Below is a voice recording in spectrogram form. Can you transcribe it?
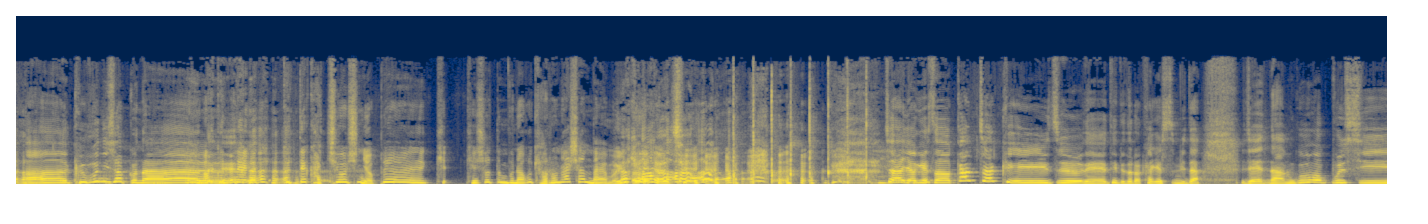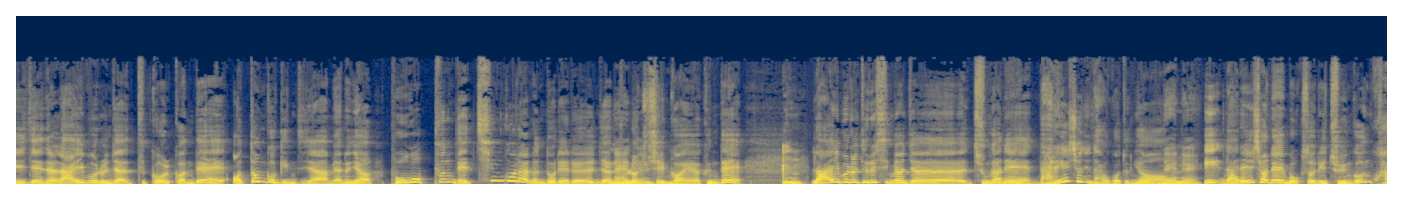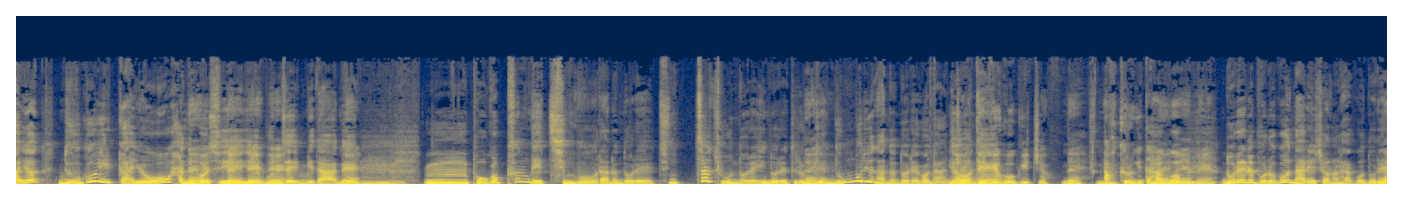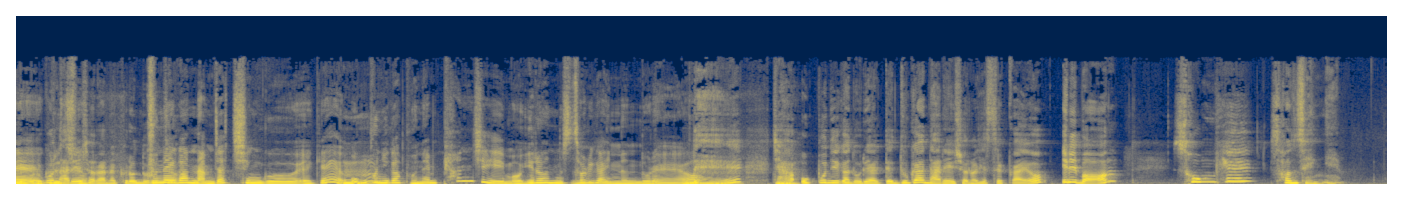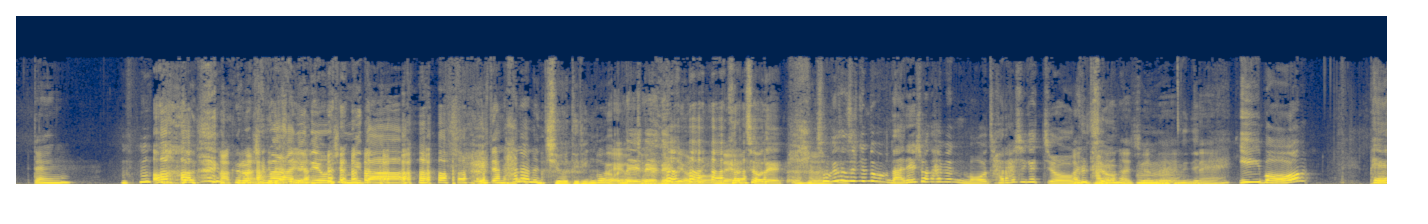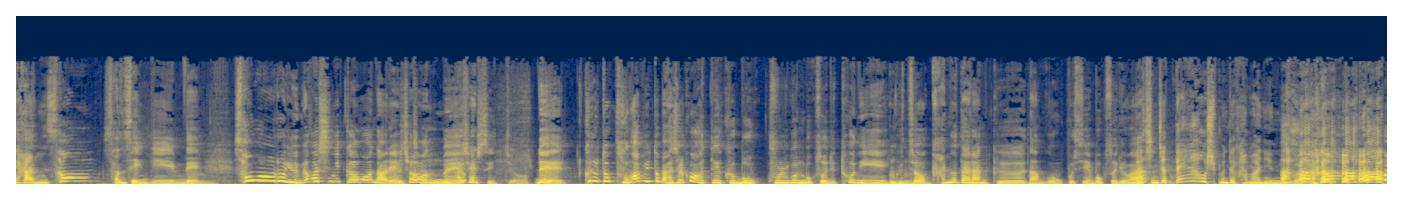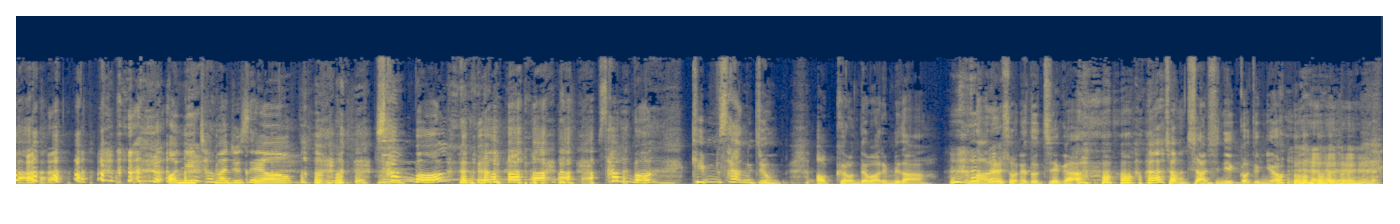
아, 그분이셨구나. 아, 네. 그때, 그때 같이 오신 옆에 계셨던 분하고 결혼하셨나요? 뭐 이렇게 해야지. 자, 여기서 깜짝 퀴즈 네, 드리도록 하겠습니다. 이제 남궁옥분 씨 이제 라이브를 이제 듣고 올 건데 어떤 곡인지 하면은요. 보고픈 내 친구라는 노래를 이제 불러 주실 음. 거예요. 근데 라이브를 들으시면 이제 중간에 나레이션이 나오거든요. 네네. 이 나레이션의 목소리 주인공은 과연 누구일까요? 하는 네, 것이 네네. 문제입니다. 네. 네. 음, 보고픈 내 친구라는 노래 진짜 좋은 노래. 이 노래 들으면 네. 그냥 눈물이 나는 노래거든요. 네. 데뷔곡이죠. 네. 아, 그러기도 하고. 노래를 부르고 나레이션을 하고 노래를 네, 부르고 그렇죠. 나레이션하는 그런 노래죠. 군에 간 남자친구에게 음. 옥분이가 보낸 편지 뭐 이런 음. 스토리가 음. 있는 노래예요. 네. 자, 네. 옥분이가 노래할 때 누가 나레이션을 했을까요? 1번 송혜 선생님. 땡. 아, 그러시면 아니 되오십니다. 일단 하나는 지어드린 거예요. 네네네. 네. 그렇죠. 네. 송혜 선생님도 뭐 나레이션 하면 뭐 잘 하시겠죠. 그렇죠. 당연하죠. 음, 네. 네. 2번 배한성 선생님, 네. 음. 성으로 유명하시니까 뭐 나레이션 그렇죠. 네. 하실 수 있죠. 네. 그리고 또 궁합이 또 맞을 것 같아요. 그 목, 굵은 목소리 톤이 그렇죠. 음. 가느다란 그 남궁옥부 씨의 목소리와. 나 진짜 땡 하고 싶은데 가만히 있는 거야. 언니 참아주세요. 3번. 3번. 김상중. 어, 그런데 말입니다. 나레이션에도 제가 좀 자신 있거든요.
